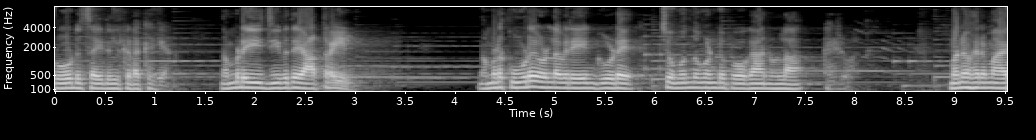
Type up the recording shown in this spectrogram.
റോഡ് സൈഡിൽ കിടക്കുകയാണ്. നമ്മുടെ ഈ ജീവിതയാത്രയിൽ നമ്മുടെ കൂടെയുള്ളവരെയും കൂടെ ചുമന്നുകൊണ്ട് പോകാനുള്ള കഴിവ്. മനോഹരമായ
